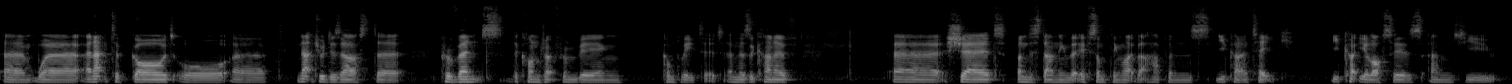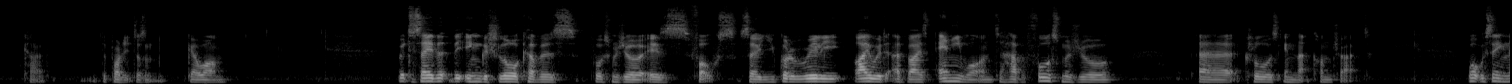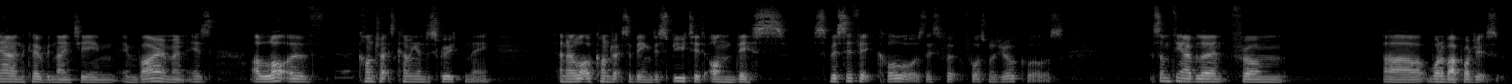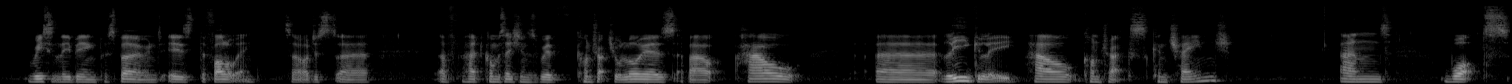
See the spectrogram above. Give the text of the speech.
um, where an act of God or a natural disaster prevents the contract from being completed, and there's a kind of uh, shared understanding that if something like that happens, you kind of take you cut your losses and you kind of the project doesn't go on. But to say that the English law covers force majeure is false. So you've got to really, I would advise anyone to have a force majeure uh, clause in that contract. What we're seeing now in the COVID 19 environment is a lot of contracts coming under scrutiny, and a lot of contracts are being disputed on this specific clause, this force majeure clause. Something I've learned from uh, one of our projects recently being postponed is the following. So I'll just uh, I've had conversations with contractual lawyers about how uh, legally how contracts can change and what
